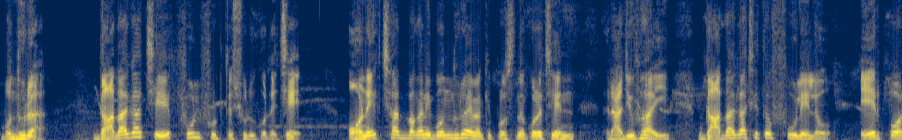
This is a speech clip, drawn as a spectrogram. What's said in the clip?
বন্ধুরা, গাঁদা গাছে ফুল ফুটতে শুরু করেছে অনেক ছাদ বাগানি বন্ধুরা আমাকে প্রশ্ন করেছেন, রাজু ভাই, গাঁদা গাছে তো ফুল এলো, এরপর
